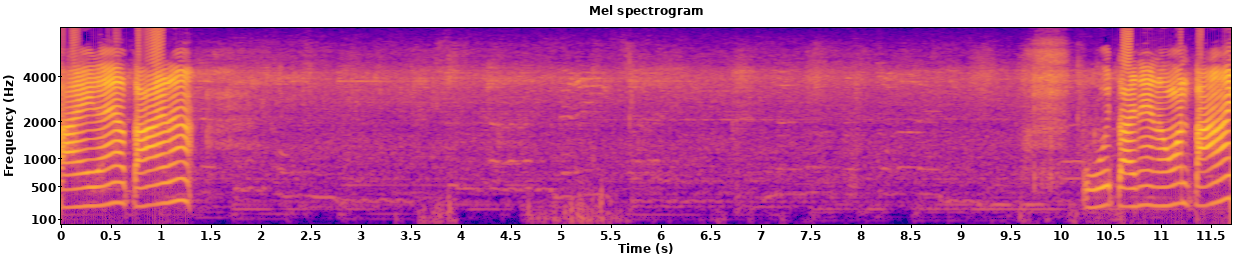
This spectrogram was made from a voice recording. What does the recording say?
ตายแล้ว ตายแล้วโอ้ยตายแน่นอน ตาย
